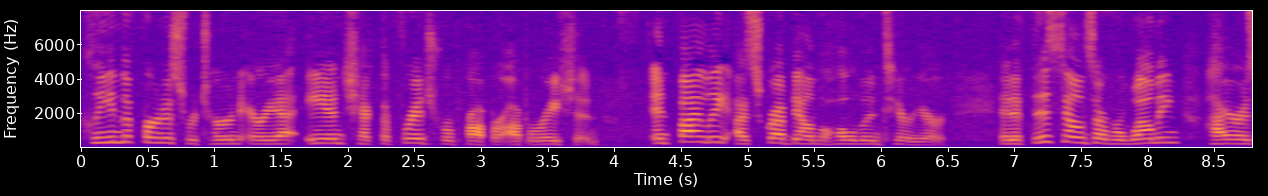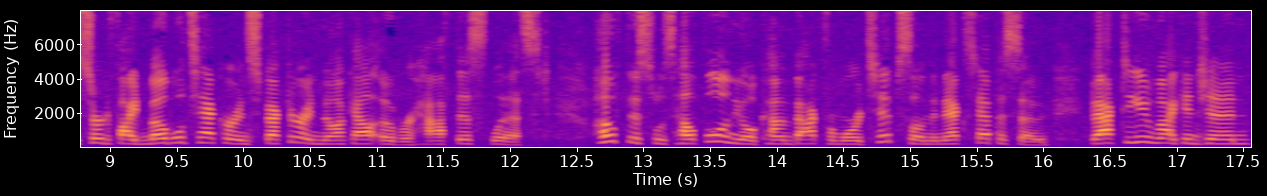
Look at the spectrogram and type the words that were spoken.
clean the furnace return area, and check the fridge for proper operation. And finally, I scrub down the whole interior. And if this sounds overwhelming, hire a certified mobile tech or inspector and knock out over half this list. Hope this was helpful and you'll come back for more tips on the next episode. Back to you, Mike and Jen.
